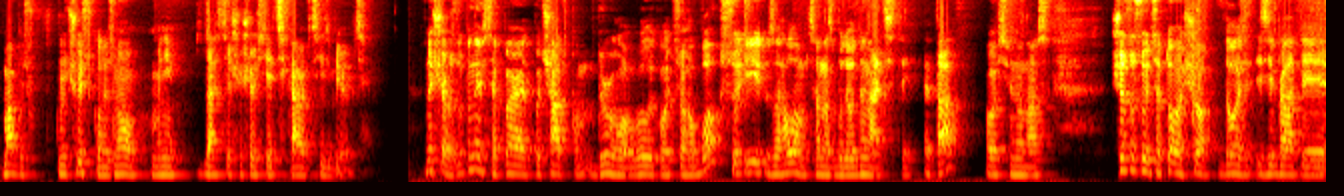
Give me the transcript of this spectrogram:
мабуть, включусь, коли знову мені здасться, що щось є цікаве в цій збірці. Ну що ж, зупинився перед початком другого великого цього боксу, і загалом це у нас буде 11 етап. Ось він у нас. Що стосується того, що вдалося зібрати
